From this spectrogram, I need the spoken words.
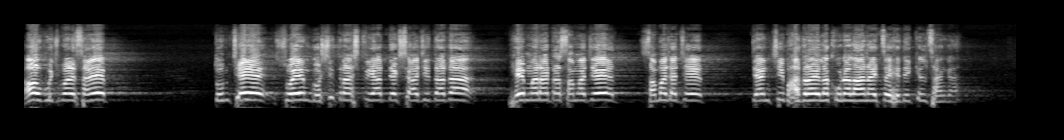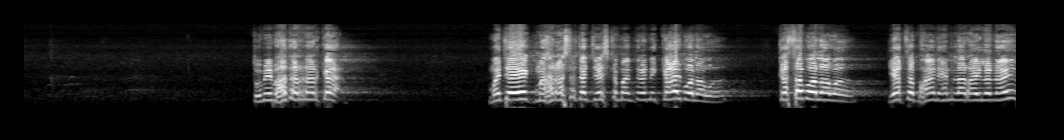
अहो भुजबळ साहेब तुमचे स्वयंघोषित राष्ट्रीय अध्यक्ष अजितदादा हे मराठा समाज समाजाचे त्यांची भादरायला कुणाला आणायचं हे देखील सांगा. तुम्ही भादरणार का? म्हणजे एक महाराष्ट्राच्या ज्येष्ठ मंत्र्यांनी काय बोलावं? कसं बोलावं? याचं भान ह्यांना राहिलं नाही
